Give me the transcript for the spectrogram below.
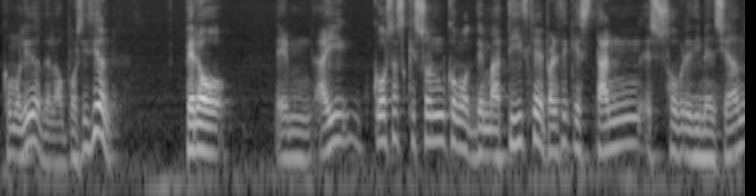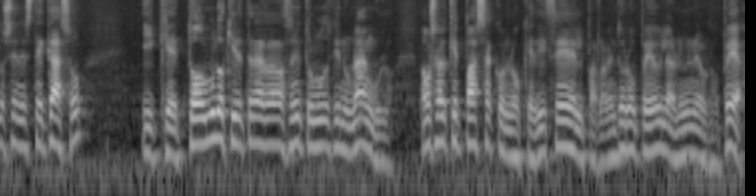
como líder de la oposición. Pero em, hay cosas que son como de matiz que me parece que están sobredimensionándose en este caso y que todo el mundo quiere tener la razón y todo el mundo tiene un ángulo. Vamos a ver qué pasa con lo que dice el Parlamento Europeo y la Unión Europea.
